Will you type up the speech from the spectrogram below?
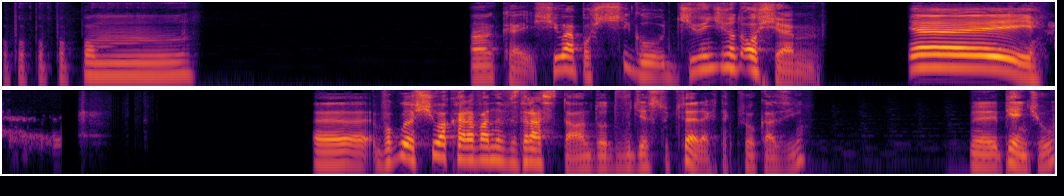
Pu, pu, pu, pu, pum. Okej, siła pościgu 98. Jej! E, W ogóle siła karawany wzrasta do 24, tak przy okazji. E, Pięciu.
